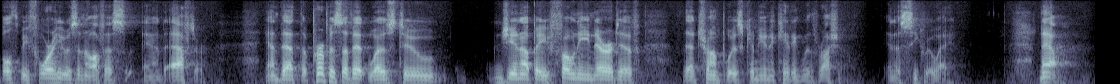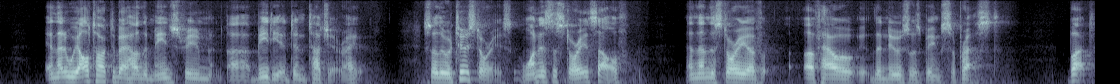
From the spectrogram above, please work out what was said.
both before he was in office and after and that the purpose of it was to gin up a phony narrative that Trump was communicating with Russia in a secret way. Now, and then we all talked about how the mainstream uh, media didn't touch it, right? So there were two stories. One is the story itself, and then the story of, of how the news was being suppressed. But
